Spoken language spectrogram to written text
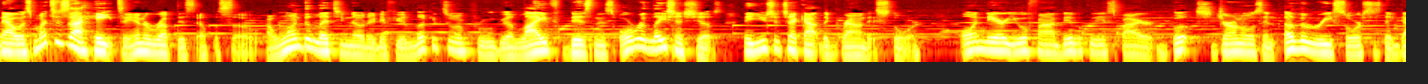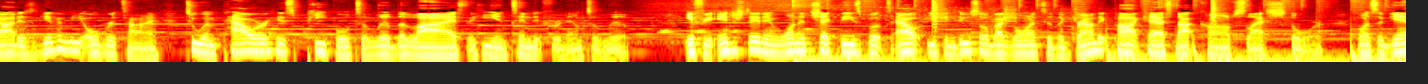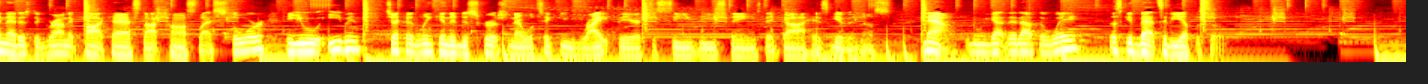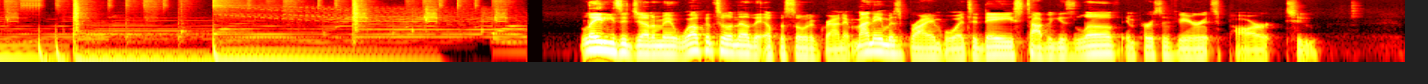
Now, as much as I hate to interrupt this episode, I wanted to let you know that if you're looking to improve your life, business, or relationships, then you should check out the Grounded Store. On there, you'll find biblically inspired books, journals, and other resources that God has given me over time to empower His people to live the lives that He intended for them to live. If you're interested and want to check these books out, you can do so by going to thegroundedpodcast.com slash store. Once again, that is thegroundedpodcast.com slash store. And you will even check a link in the description that will take you right there to see these things that God has given us. Now, we got that out the way. Let's get back to the episode. Ladies and gentlemen, welcome to another episode of Grounded. My name is Bryan Boyd. Today's topic is love and perseverance, part two.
